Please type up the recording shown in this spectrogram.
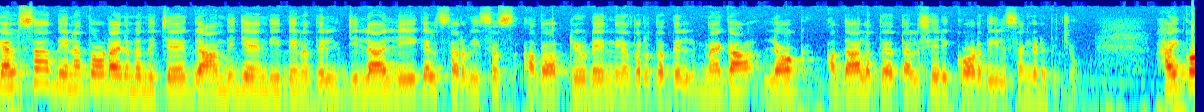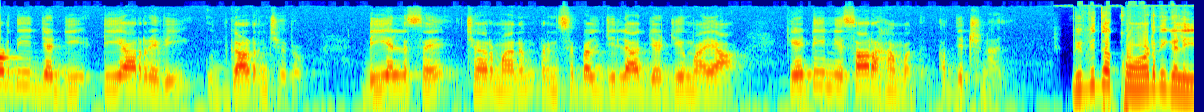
കെൽസ ദിനത്തോടനുബന്ധിച്ച് ഗാന്ധി ജയന്തി ദിനത്തിൽ ജില്ലാ ലീഗൽ സർവീസസ് അതോറിറ്റിയുടെ നേതൃത്വത്തിൽ മെഗാ ലോക് അദാലത്ത് തലശ്ശേരി കോടതിയിൽ സംഘടിപ്പിച്ചു. ഹൈക്കോടതി ജഡ്ജി ടി ആർ രവി ഉദ്ഘാടനം ചെയ്തു. ഡി എൽ എസ് എ ചെയർമാനും പ്രിൻസിപ്പൽ ജില്ലാ ജഡ്ജിയുമായ കെ ടി നിസാർ അഹമ്മദ് അധ്യക്ഷനായി. വിവിധ കോടതികളിൽ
